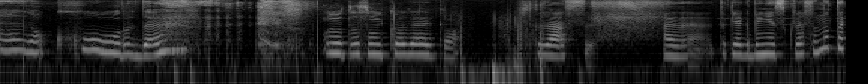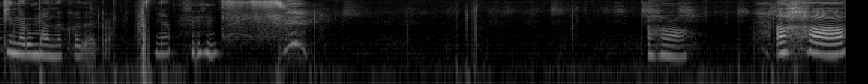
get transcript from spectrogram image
Elo, kurde. O, to mój kolega z klasy. Ale tak jakby nie z klasy, no taki normalny kolega. Nie? Aha. Aha.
